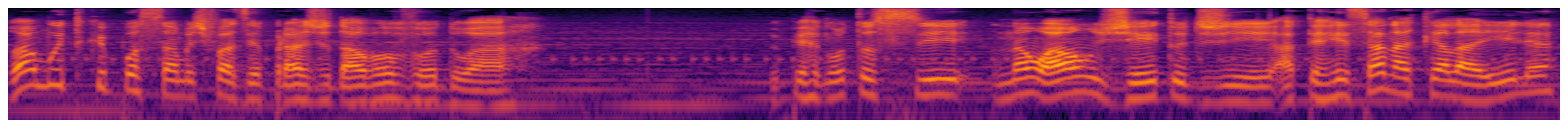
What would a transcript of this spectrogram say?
Não há muito que possamos fazer para ajudar o vovô do ar. Eu pergunto se não há um jeito de aterrissar naquela ilha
